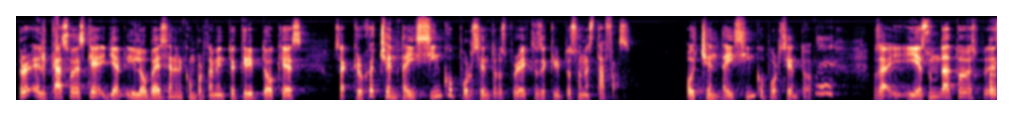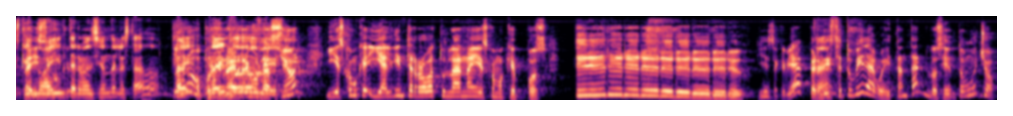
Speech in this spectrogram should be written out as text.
Pero el caso es que, y lo ves en el comportamiento de cripto, que es, o sea, creo que 85% de los proyectos de cripto son estafas. 85%. Eh. O sea, y es un dato Porque no hay intervención del Estado. Claro, porque no hay, regulación. Y es como que, y alguien te roba tu lana y es como que, pues. Y es de que ya perdiste tu vida, güey. Tan, tan. Lo siento mucho.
